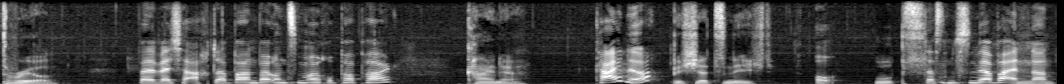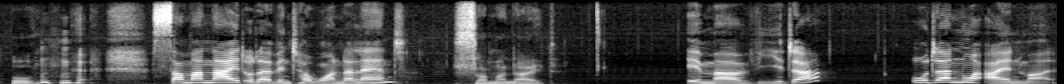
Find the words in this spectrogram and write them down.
Thrill. Bei welcher Achterbahn bei uns im Europapark? Keine. Keine? Bis jetzt nicht. Oh. Ups. Das müssen wir aber ändern. Oh. Summer Night oder Winter Wonderland? Summer Night. Immer wieder oder nur einmal?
